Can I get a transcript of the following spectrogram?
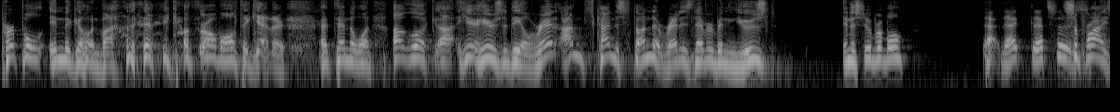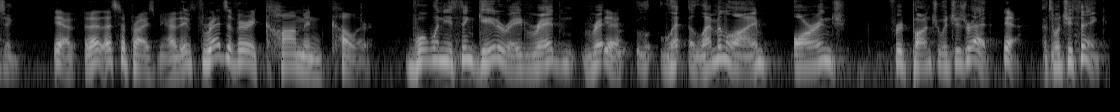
purple, indigo, and violet. go. Throw them all together at 10 to 1. Uh, look, uh, here, here's the deal. Red, I'm kind of stunned that red has never been used in a Super Bowl. That, that That's a, surprising. Yeah, that, that surprised me. If red's a very common color. Well, when you think Gatorade, red, red yeah. le- lemon lime, orange, fruit punch, which is red. Yeah. That's what you think.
